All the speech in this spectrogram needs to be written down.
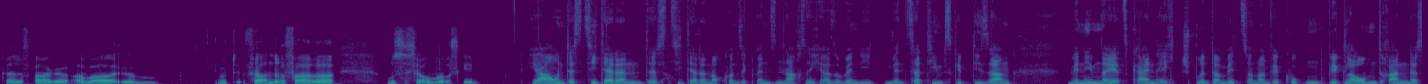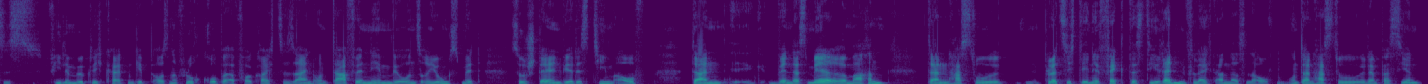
keine Frage, aber ähm, gut, für andere Fahrer muss es ja auch mal was geben. Ja, und das zieht ja dann, das zieht ja dann auch Konsequenzen nach sich. Also wenn die, wenn es da Teams gibt, die sagen, wir nehmen da jetzt keinen echten Sprinter mit, sondern wir gucken, wir glauben dran, dass es viele Möglichkeiten gibt, aus einer Fluchtgruppe erfolgreich zu sein und dafür nehmen wir unsere Jungs mit, so stellen wir das Team auf. Dann, wenn das mehrere machen, dann hast du plötzlich den Effekt, dass die Rennen vielleicht anders laufen und dann hast du, dann passieren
